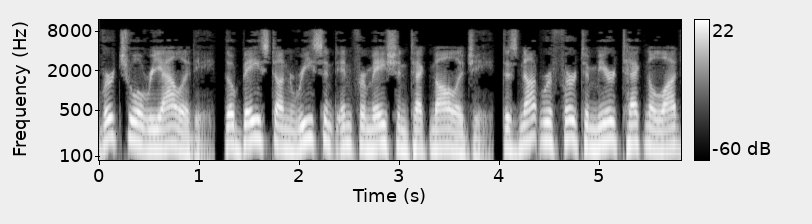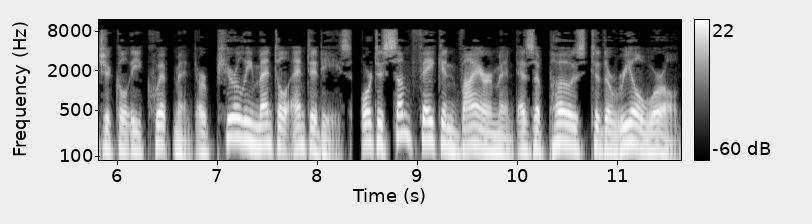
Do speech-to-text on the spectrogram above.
Virtual reality, though based on recent information technology, does not refer to mere technological equipment or purely mental entities, or to some fake environment as opposed to the real world,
